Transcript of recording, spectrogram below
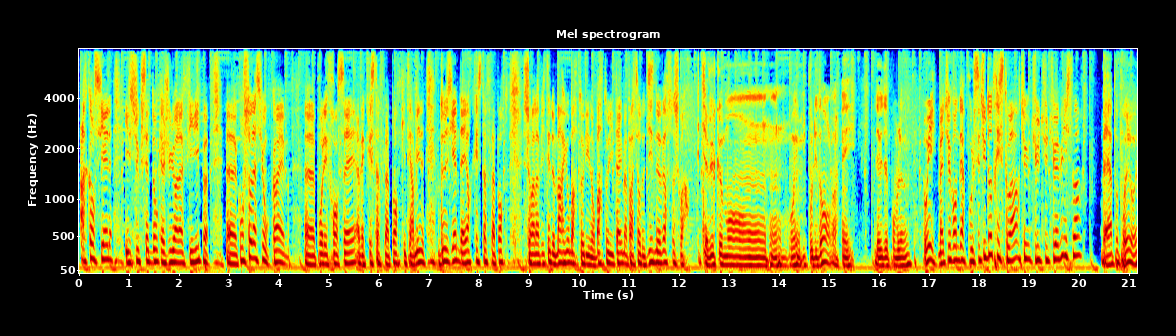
arc-en-ciel. Il succède donc à Julien Lafilippe. Euh, consolation quand même euh, pour les Français avec Christophe Laporte qui termine deuxième. D'ailleurs, Christophe Laporte sera l'invité de Marion Bartoli dans Bartoli Time à partir de 19h ce soir. Tu as vu que mon oui, Poulidon, là, il il a eu des problèmes. Oui, Mathieu Van Der Poel. C'est une autre histoire. Tu, tu, tu, tu as vu l'histoire? Ben, à peu près, ouais.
